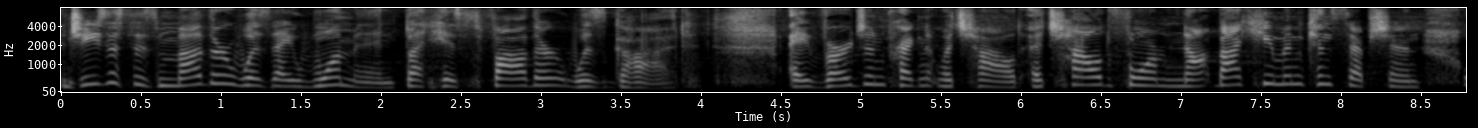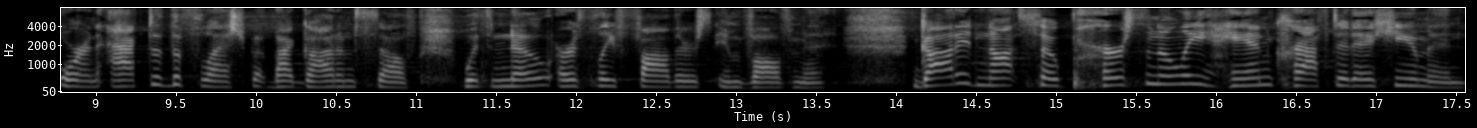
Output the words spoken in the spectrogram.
Jesus' mother was a woman, but his father was God. A virgin pregnant with child, a child formed not by human conception or an act of the flesh, but by God himself, with no earthly father's involvement. God had not so personally handcrafted a human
